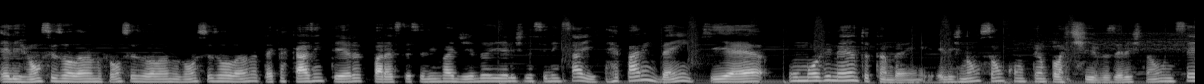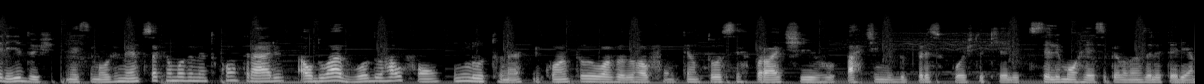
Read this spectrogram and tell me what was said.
Eles vão se isolando, vão se isolando, vão se isolando, até que a casa inteira parece ter sido invadida e eles decidem sair. Reparem bem que é um movimento também. Eles não são contemplativos, eles estão inseridos nesse movimento, só que é um movimento contrário ao do avô do Ralfon em luto, né? Enquanto o avô do Ralfon tentou ser proativo, partindo do pressuposto que ele, se ele morresse, pelo menos ele teria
